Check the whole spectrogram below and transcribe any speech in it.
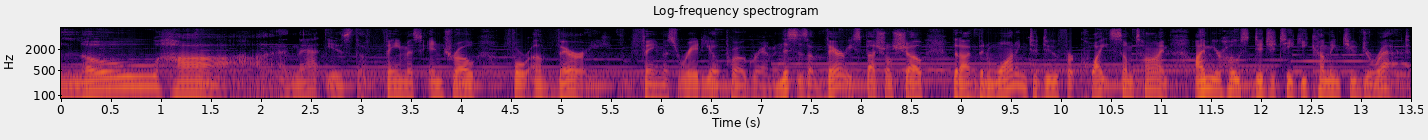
Aloha. And that is the famous intro for a very famous radio program. And this is a very special show that I've been wanting to do for quite some time. I'm your host, Digitiki, coming to you direct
